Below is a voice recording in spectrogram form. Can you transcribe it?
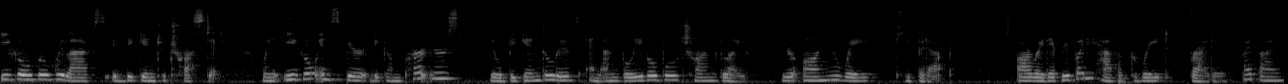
ego will relax and begin to trust it. When ego and spirit become partners, you'll begin to live an unbelievable, charmed life. You're on your way. Keep it up. All right, everybody, have a great Friday. Bye bye.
